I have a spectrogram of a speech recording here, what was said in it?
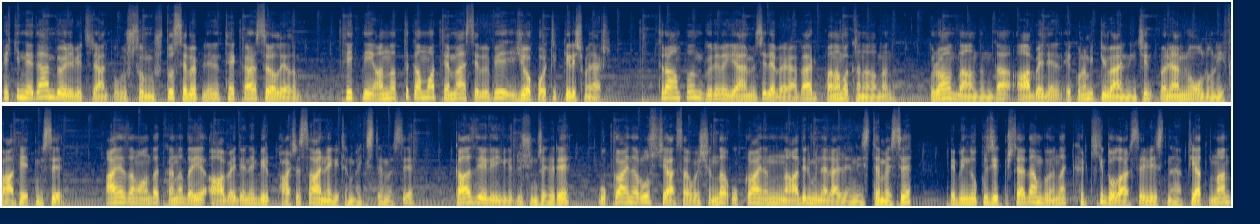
Peki neden böyle bir trend oluşturmuştu? Sebeplerini tekrar sıralayalım. Tekniği anlattık ama temel sebebi jeopolitik gelişmeler. Trump'ın göreve gelmesiyle beraber Panama kanalının Grönland'ında ABD'nin ekonomik güvenliği için önemli olduğunu ifade etmesi, aynı zamanda Kanada'yı ABD'nin bir parçası haline getirmek istemesi, Gazze ile ilgili düşünceleri, Ukrayna-Rusya savaşında Ukrayna'nın nadir minerallerini istemesi ve 1970'lerden bu yana 42 dolar seviyesinden fiyatlanan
